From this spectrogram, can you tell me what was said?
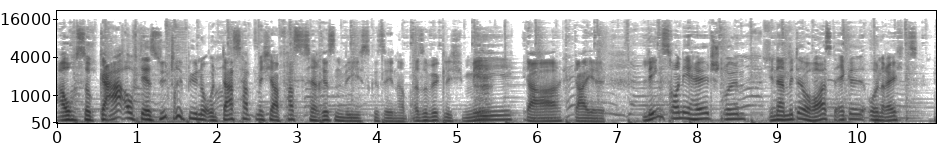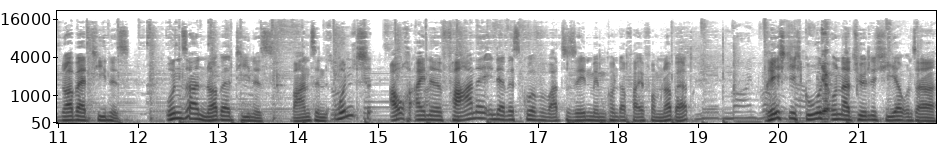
auch sogar auf der Südtribüne und das hat mich ja fast zerrissen, wie ich es gesehen habe. Also wirklich mega geil. Links Ronny Hellström, in der Mitte Horst Eckel und rechts Norbert Tienes. Unser Norbert Tienes. Wahnsinn. Und auch eine Fahne in der Westkurve war zu sehen mit dem Konterfei vom Norbert. Richtig gut. Ja. Und natürlich hier unser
